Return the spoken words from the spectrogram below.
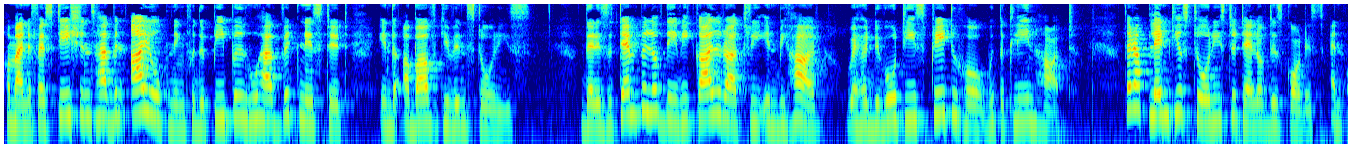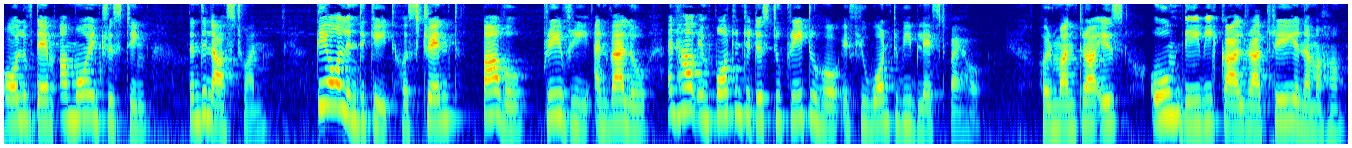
Her manifestations have been eye opening for the people who have witnessed it in the above given stories. There is a temple of Devi Kalratri in Bihar where her devotees pray to her with a clean heart. There are plenty of stories to tell of this goddess, and all of them are more interesting than the last one. They all indicate her strength, power, bravery, and valor, and how important it is to pray to her if you want to be blessed by her. Her mantra is Om Devi Kalratreya Namaha.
